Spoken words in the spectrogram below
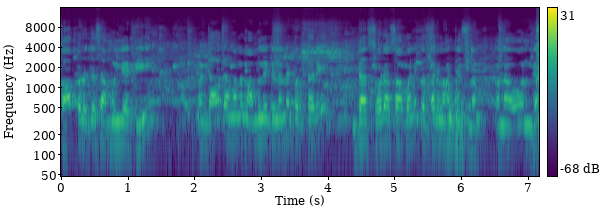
సాఫ్ట్వేర్ వచ్చేసి అమూల్య టీ మన తర్వాత మనం అమూల్య టీలోనే కొత్తది ద సోడా షాప్ అని కొత్తగా లాంచ్ చేస్తున్నాం మన ఓన్గా.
